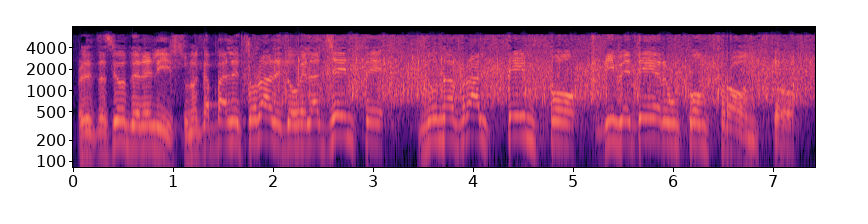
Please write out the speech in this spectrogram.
presentazione delle liste, una campagna elettorale dove la gente non avrà il tempo di vedere un confronto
